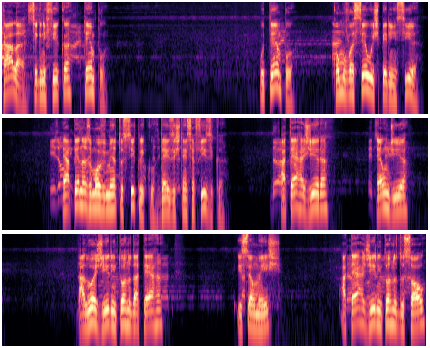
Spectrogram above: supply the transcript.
Kala significa tempo. O tempo, como você o experiencia, é apenas o movimento cíclico da existência física. A Terra gira, é um dia. A Lua gira em torno da Terra, isso é um mês. A Terra gira em torno do Sol,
